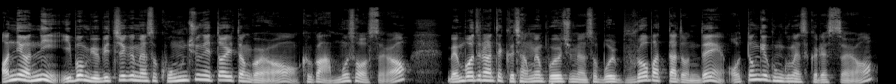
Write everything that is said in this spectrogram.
언니 언니 이번 뮤비 찍으면서 공중에 떠 있던 거요. 그거 안 무서웠어요? 멤버들한테 그 장면 보여주면서 뭘 물어봤다던데 어떤 게 궁금해서 그랬어요?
